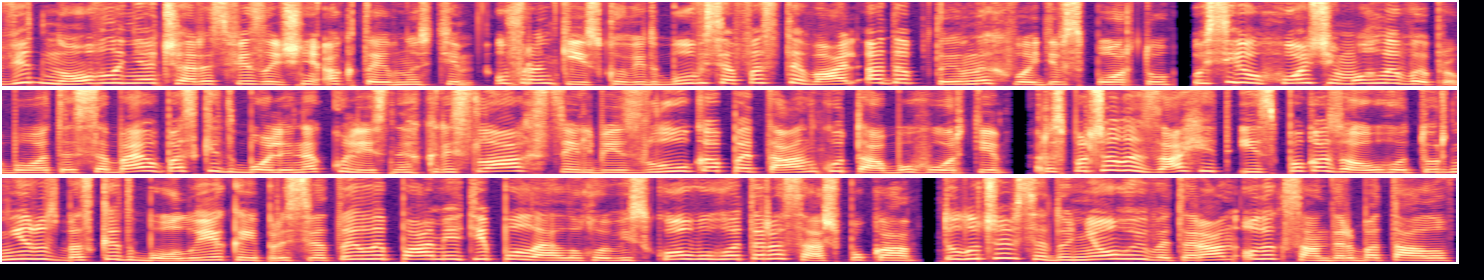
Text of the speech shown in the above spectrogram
Відновлення через фізичні активності у Франківську відбувся фестиваль адаптивних видів спорту. Усі охочі могли випробувати себе в баскетболі на колісних кріслах, стрільбі з лука, петанку та бугорті. Розпочали захід із показового турніру з баскетболу, який присвятили пам'яті полеглого військового Тараса Шпука. Долучився до нього й ветеран Олександр Баталов.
